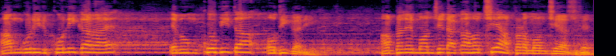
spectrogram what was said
আমগুড়ির কণিকা রায় এবং কবিতা অধিকারী। আপনাদের মঞ্চে ডাকা হচ্ছে, আপনারা মঞ্চে আসবেন।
